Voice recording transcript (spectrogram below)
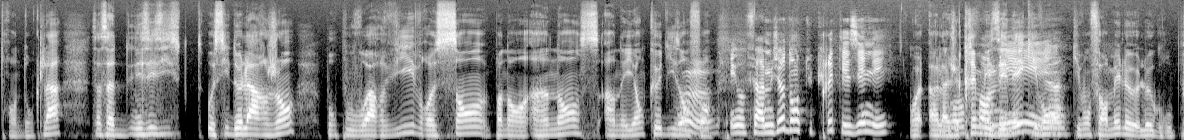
30. Donc là, ça, ça nécessite aussi de l'argent pour pouvoir vivre sans, pendant un an en n'ayant que 10 enfants. Mmh. Et au fur et à mesure, donc, tu crées tes aînés. Voilà, je crée mes aînés qui euh, vont, qui vont former le, le groupe.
